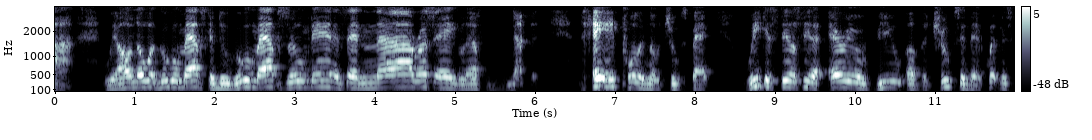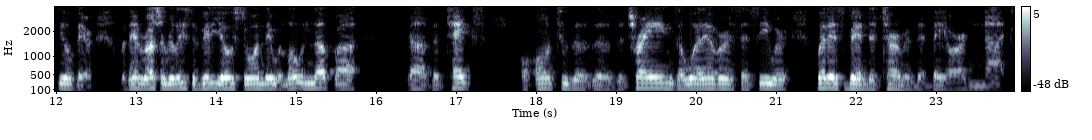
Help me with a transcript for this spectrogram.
we all know what Google Maps can do. Google Maps zoomed in and said, nah, Russia ain't left nothing. They ain't pulling no troops back we can still see an aerial view of the troops and the equipment still there. But then Russia released a video showing they were loading up uh, uh, the tanks onto the, the the trains or whatever, and said, "See, we're." But it's been determined that they are not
